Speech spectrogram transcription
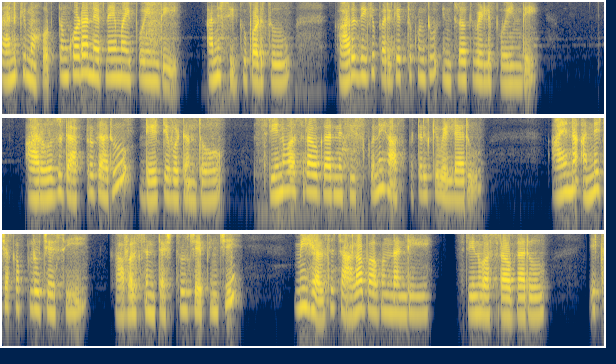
దానికి ముహూర్తం కూడా నిర్ణయం అయిపోయింది అని సిగ్గుపడుతూ కారు దిగి పరిగెత్తుకుంటూ ఇంట్లోకి వెళ్ళిపోయింది. ఆ రోజు డాక్టర్ గారు డేట్ ఇవ్వటంతో శ్రీనివాసరావు గారిని తీసుకుని హాస్పిటల్కి వెళ్ళారు. ఆయన అన్ని చెకప్లు చేసి కావలసిన టెస్టులు చేపించి మీ హెల్త్ చాలా బాగుందండి శ్రీనివాసరావు గారు. ఇక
